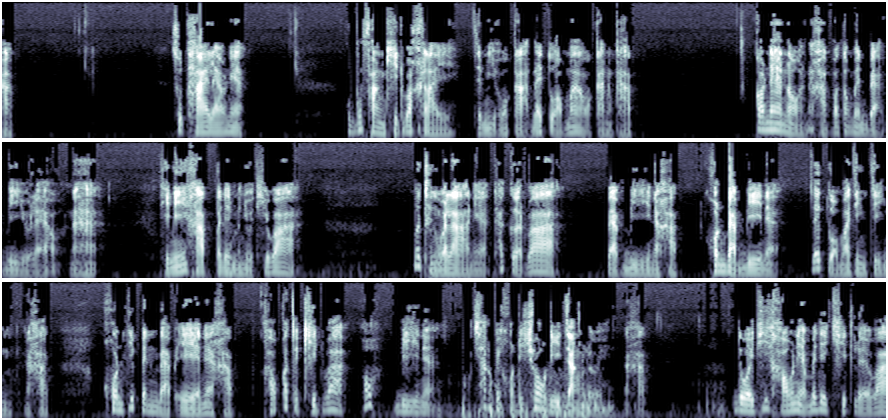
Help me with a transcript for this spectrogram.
ครับ สุดท้ายแล้วเนี่ย คุณผู้ฟังคิดว่าใครจะมีโอกาสได้ตั๋วมากกว่ากันครับ ก็แน่นอนนะครับว่าต้องเป็นแบบ B อยู่แล้วนะฮะทีนี้ครับประเด็นมันอยู่ที่ว่า เมื่อถึงเวลาเนี่ยถ้าเกิดว่าแบบ B นะครับ คนแบบ B เนี่ยได้ตั๋วมาจริง ๆนะครับ คนที่เป็นแบบ A เนี่ยครับเขาก็จะคิดว่าโอ้ B เนี่ยช่างเป็นคนที่โชคดีจังเลยนะครับ โดยที่เขาเนี่ยไม่ได้คิดเลยว่า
